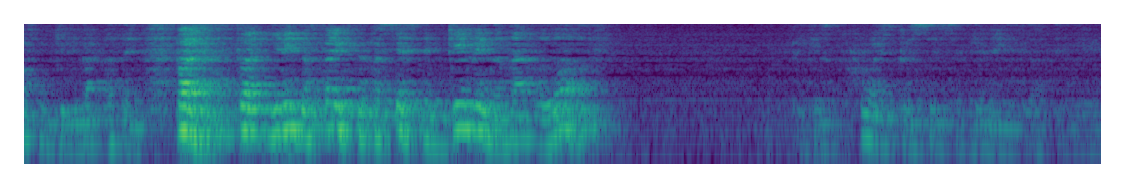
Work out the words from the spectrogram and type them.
often give you back nothing. But, but you need the faith to persist in giving them that love, because Christ persists in giving his love to you.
